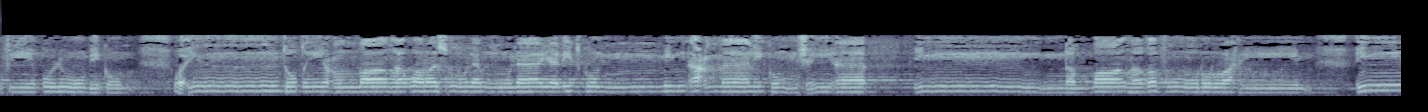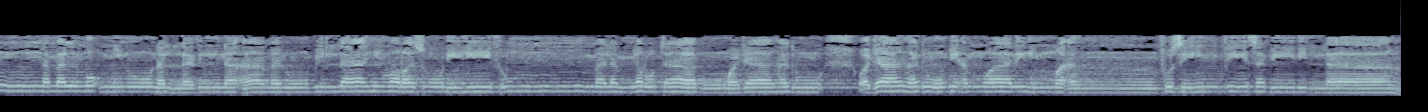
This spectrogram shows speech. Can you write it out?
في قلوبكم وإن تطيعوا الله ورسوله لا يلدكم من أعمالكم شيئا إن الله غفور رحيم إنما المؤمنون الذين آمنوا بالله ورسوله ثم لم يرتابوا وجاهدوا, وجاهدوا بأموالهم وأنفسهم في سبيل الله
